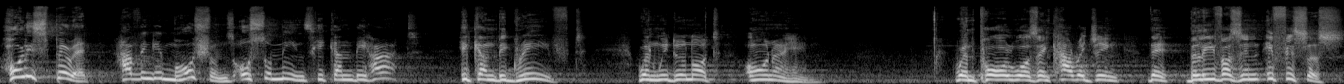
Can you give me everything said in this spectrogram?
Holy Spirit having emotions also means He can be hurt, He can be grieved when we do not honor Him. When Paul was encouraging the believers in Ephesus,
